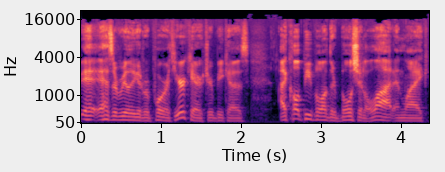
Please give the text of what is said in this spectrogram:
it has a really good rapport with your character because I call people on their bullshit a lot, and like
